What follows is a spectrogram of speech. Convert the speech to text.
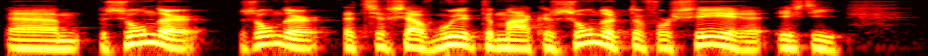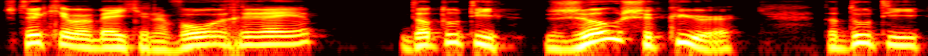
um, zonder, zonder het zichzelf moeilijk te maken, zonder te forceren, is die stukje een beetje naar voren gereden. Dat doet hij zo secuur. Dat doet hij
